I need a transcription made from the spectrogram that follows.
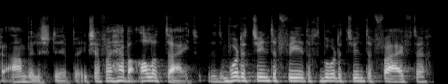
aan, willen stippen. Ik zeg, we hebben alle tijd. Het worden 2040, het worden 2050.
